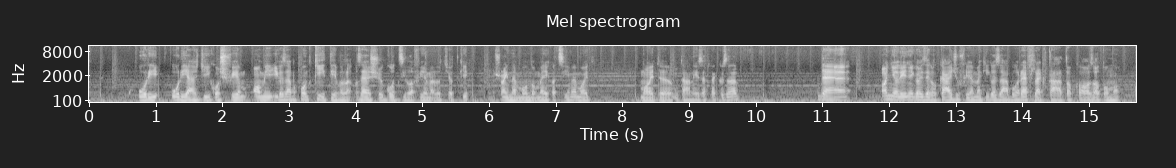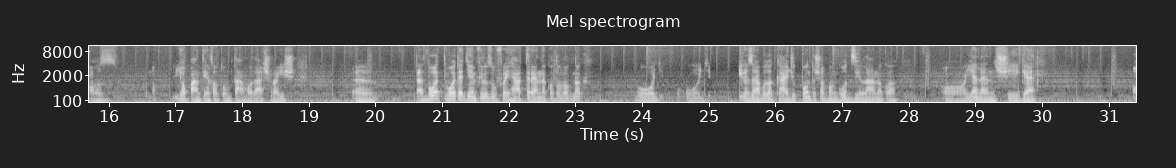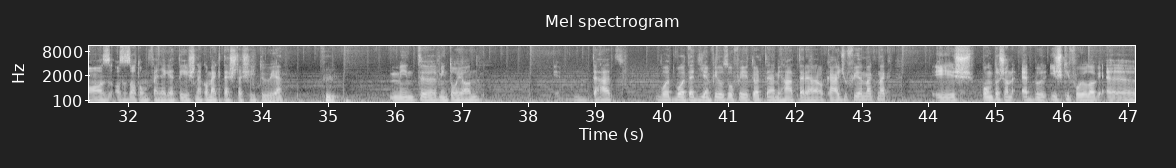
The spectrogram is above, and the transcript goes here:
óri, óriás gyíkos film, ami igazából pont két évvel az első Godzilla film előtt jött ki. Most meg nem mondom melyik a címe, majd, majd ö, utána nézek legközelebb. De annyi a lényeg, hogy ezek a kaiju filmek igazából reflektáltak az atom, az a Japánt ért atomtámadásra is. Ö, tehát volt, volt egy ilyen filozófiai háttere ennek a dolognak, hogy, hogy igazából a kaiju pontosabban Godzillának a, a jelensége az, az az atomfenyegetésnek a megtestesítője, hm. mint, mint olyan. Tehát volt, volt egy ilyen filozófiai történelmi háttere a kaiju filmeknek, és pontosan ebből is kifolyólag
